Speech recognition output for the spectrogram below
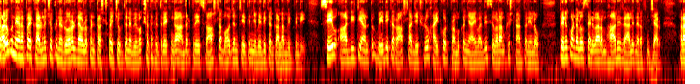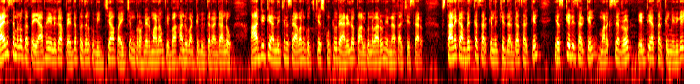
కరువు నేలపై కరుణ చూపిన రూరల్ డెవలప్మెంట్ ట్రస్ట్పై చూపుతున్న వివక్షత వ్యతిరేకంగా ఆంధ్రప్రదేశ్ రాష్ట్ర బహుజన చైతన్య వేదిక గళం విప్పింది. సేవ్ ఆర్డీటీ అంటూ వేదిక రాష్ట్ర అధ్యక్షుడు హైకోర్టు ప్రముఖ న్యాయవాది శివరామకృష్ణ ఆధ్వర్యంలో పెనుకొండలో శనివారం భారీ ర్యాలీ నిర్వహించారు. రాయలసీమలో గత యాభై ఏళ్ళుగా పేద ప్రజలకు విద్య వైద్యం గృహ నిర్మాణం వివాహాలు వంటి వివిధ రంగాల్లో ఆర్డీటీ అందించిన సేవలను గుర్తు చేసుకుంటూ ర్యాలీలో పాల్గొన్నవారు నినాదాలు చేశారు. స్థానిక అంబేద్కర్ సర్కిల్ నుంచి Dargah circle SKD circle Madakasira road NTR circle మీదుగా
